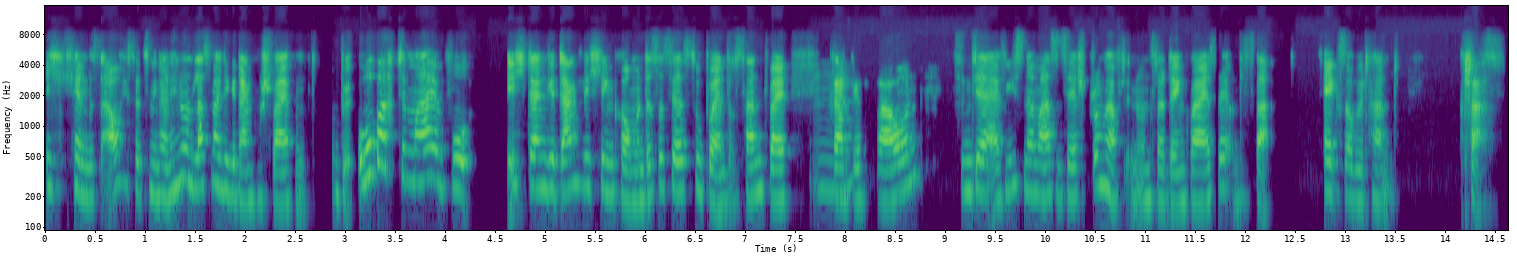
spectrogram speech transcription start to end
ich kenne das auch, ich setze mich dann hin und lass mal die Gedanken schweifen. Beobachte mal, wo ich dann gedanklich hinkomme. Und das ist ja super interessant, weil mhm. gerade wir Frauen sind ja erwiesenermaßen sehr sprunghaft in unserer Denkweise und das war exorbitant. Krass.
